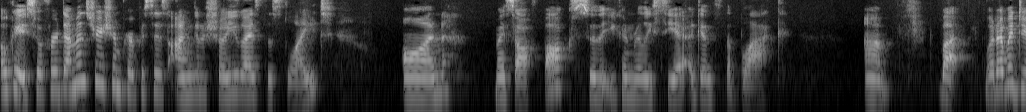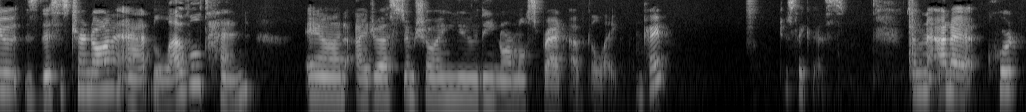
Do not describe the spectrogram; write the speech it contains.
Okay, so for demonstration purposes, I'm going to show you guys this light on my softbox so that you can really see it against the black. Um, but what I would do is this is turned on at level 10 and I just am showing you the normal spread of the light, okay? Just like this. So I'm to add a quart,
